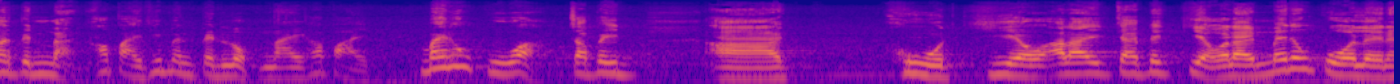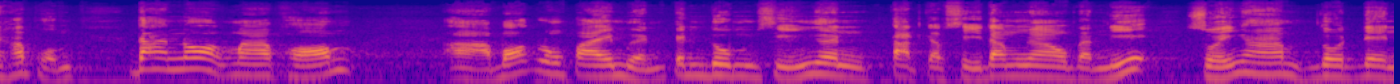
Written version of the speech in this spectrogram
มันเป็นแม็กเข้าไปที่มันเป็นหลบในเข้าไป ไม่ต้องกลัวจะไปขูดเขี่ยวอะไรจะไปเกี่ยวอะไรไม่ต้องกลัวเลยนะครับผมด้านนอกมาพร้อม บล็อกลงไปเหมือนเป็นดุมสีเงิน ตัดกับสีดำเงาแบบนี้สวยงามโดดเด่น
